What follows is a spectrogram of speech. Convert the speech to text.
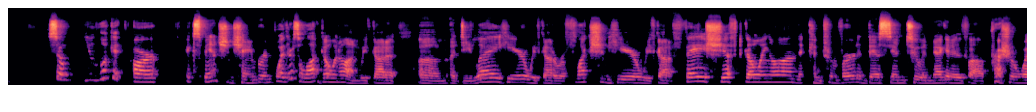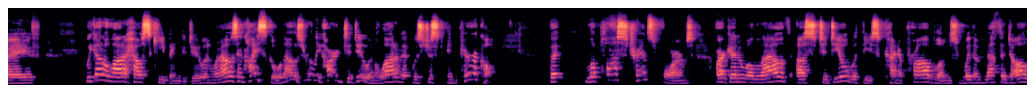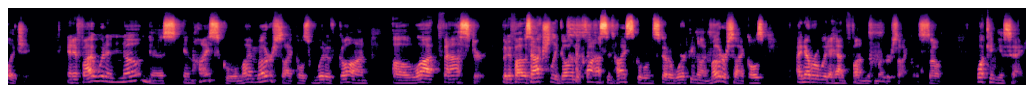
So you look at our expansion chamber, and boy, there's a lot going on. We've got a, um, a delay here, we've got a reflection here, we've got a phase shift going on that converted this into a negative uh, pressure wave. We got a lot of housekeeping to do, and when I was in high school, that was really hard to do, and a lot of it was just empirical. Laplace transforms are going to allow us to deal with these kind of problems with a methodology. And if I would have known this in high school, my motorcycles would have gone a lot faster. But if I was actually going to class in high school instead of working on motorcycles, I never would have had fun with motorcycles. So what can you say?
